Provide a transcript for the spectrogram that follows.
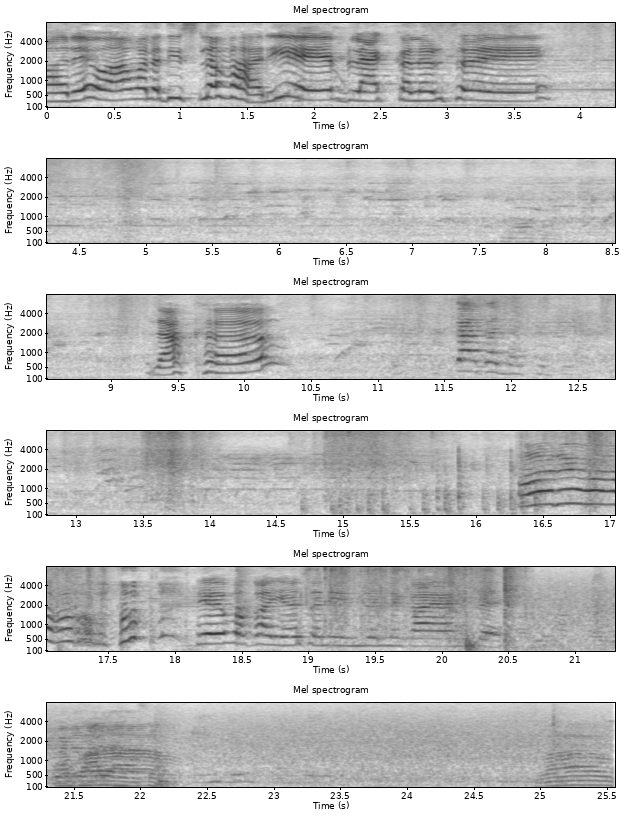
अरे वा मला दिसलं भारी आहे. ब्लॅक कलरचं आहे. दाखवते अरे वा. हे बघा यश आणि एंजलने काय आणलंय. वाव.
